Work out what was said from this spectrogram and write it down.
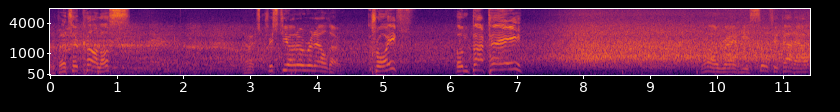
Roberto Carlos. Now it's Cristiano Ronaldo. Cruyff. Mbappe. Oh, Red, he sorted that out.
